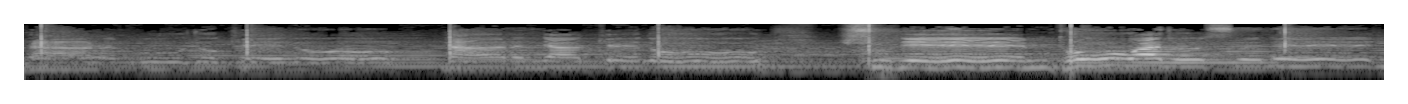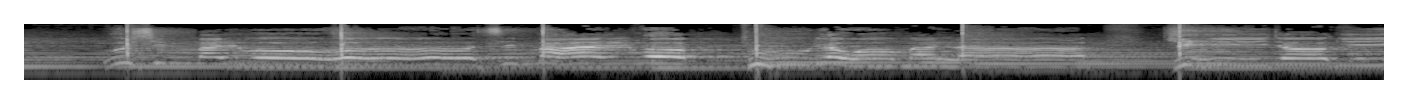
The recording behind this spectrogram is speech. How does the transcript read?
나는 부족해도 나는 약해도 주님 도와줬으니 의심 말고 의심 말고 두려워 말라 기적이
